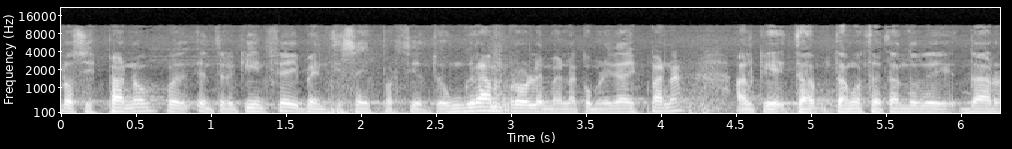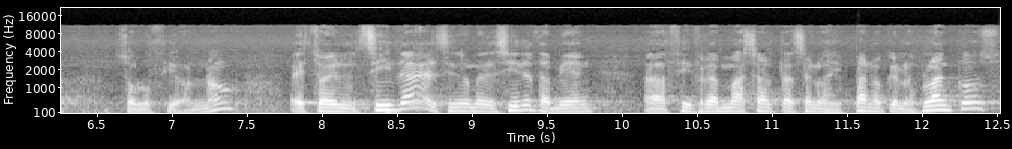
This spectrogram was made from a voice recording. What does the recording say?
los hispanos pues, entre 15 y 26%. Un gran problema en la comunidad hispana al que estamos tratando de dar solución, ¿no? Esto es el SIDA, el síndrome de SIDA, también ah, cifras más altas en los hispanos que en los blancos.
